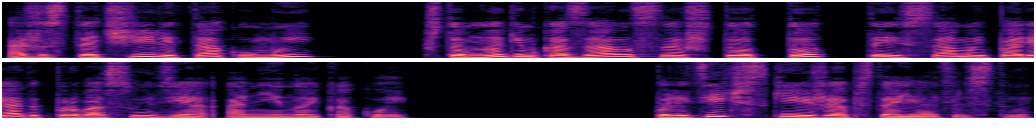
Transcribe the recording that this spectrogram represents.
ожесточили так умы, что многим казалось, что тот-то и самый порядок правосудия, а не иной какой. Политические же обстоятельства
